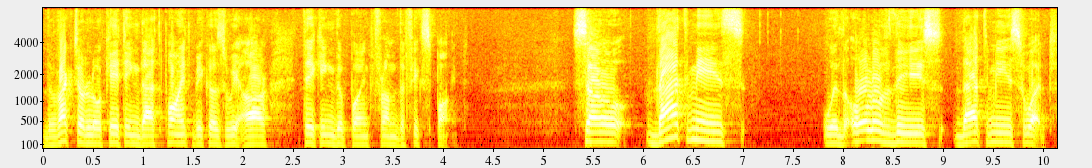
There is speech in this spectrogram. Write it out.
the vector locating that point because we are taking the point from the fixed point. So that means with all of these, that means what?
